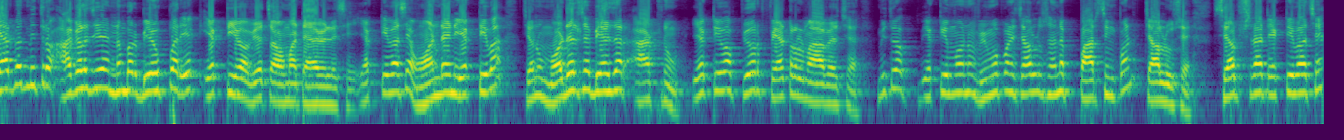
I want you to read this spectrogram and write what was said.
ત્યારબાદ મિત્રો આગળ જે નંબર બે ઉપર એક એક્ટિવા વેચાવા માટે આવેલી છે. એક્ટિવા છે હોન્ડાની એક્ટિવા, જેનું મોડેલ છે બે હજાર આઠનું એક્ટિવા પ્યોર પેટ્રોલમાં આવે છે. મિત્રો એક્ટિવાનો વીમો પણ ચાલુ છે અને પાર્સિંગ પણ ચાલુ છે. સેલ્ફ સ્ટાર્ટ એક્ટિવા છે.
